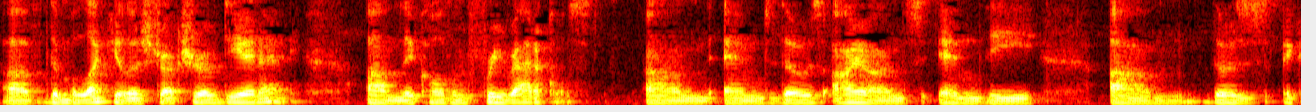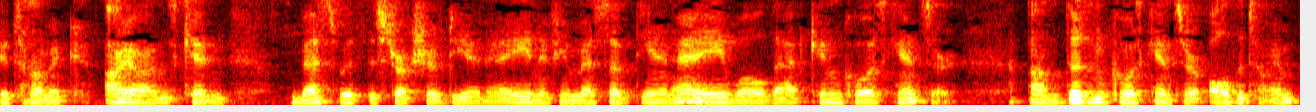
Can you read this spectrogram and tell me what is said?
of the molecular structure of DNA. Um, they call them free radicals um, and those ions in the um, those atomic ions can mess with the structure of DNA, and if you mess up DNA, well, that can cause cancer. Um, doesn't cause cancer all the time,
